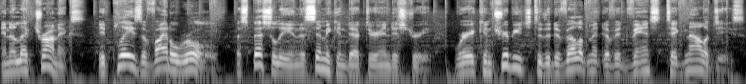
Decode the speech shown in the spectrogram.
In electronics, it plays a vital role, especially in the semiconductor industry, where it contributes to the development of advanced technologies.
